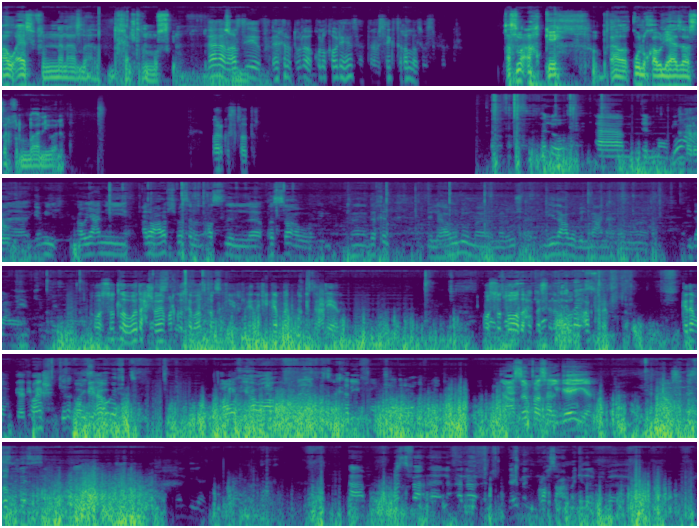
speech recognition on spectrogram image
أو آسف إن أنا دخلت في النص كده. لا لا أنا قصدي في الآخر تقول أقول قولي هذا. أنا مستنيك تخلص بس. أصلا okay. أقول قولي هذا وأستغفر الله لي ولكم. ماركوس اتفضل. ألو الموضوع آه، جميل. أو يعني أنا ما أعرفش مثلا أصل القصة أو يمكن أنا داخل. اللي هقوله ما ملوش ليه دعوة بالمعنى ليه دعوة يمكن بال هو الصوت لو واضح شوية ماركوس هيبقى ألطف كتير لأن في جنبك noise عالي قوي هو طيب الصوت ثانية واضح بس لو واضح أكتر. كده يعني آه ماشي. كده هو كويس. في هوا. وقفت هو في هوا. بس خريف فمش هقدر أوقف. دي عاوز- لسه بالظبط. آم، بس فلا أنا دايما ملاحظة عامة كده لما ببقى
